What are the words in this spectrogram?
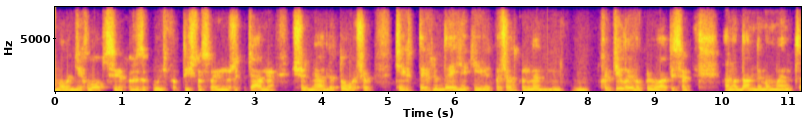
молоді хлопці ризикують фактично своїми життями щодня для того, щоб тих тих людей, які від початку не хотіли евакуюватися, а на даний момент е,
